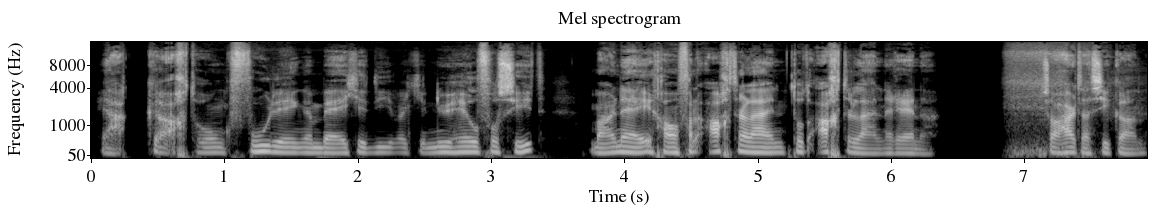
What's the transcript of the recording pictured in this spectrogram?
ja, krachthonk, voeding, een beetje die wat je nu heel veel ziet. Maar nee, gewoon van achterlijn tot achterlijn rennen. Zo hard als hij kan.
